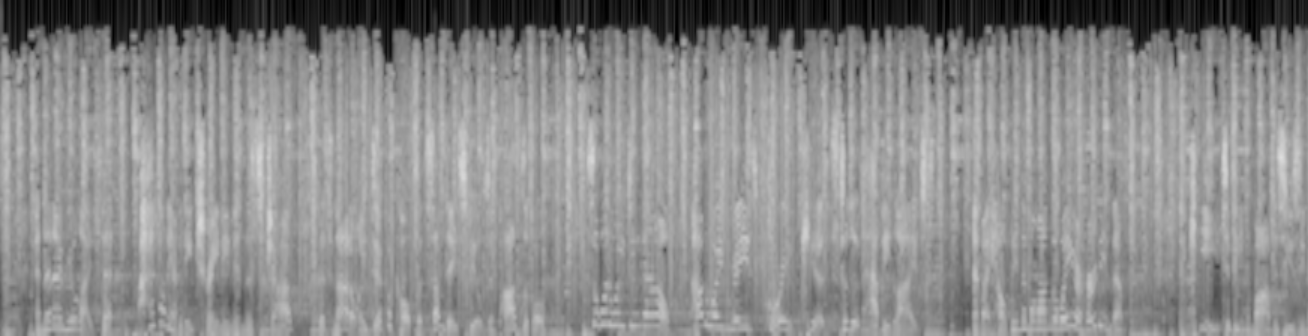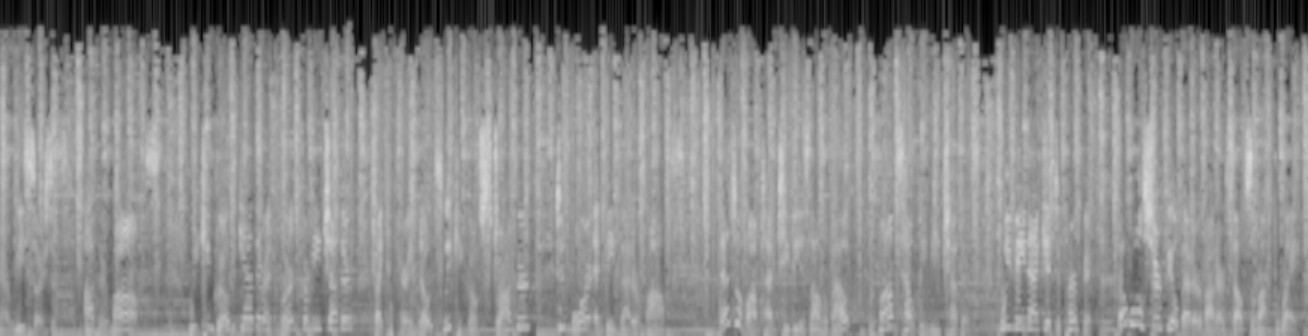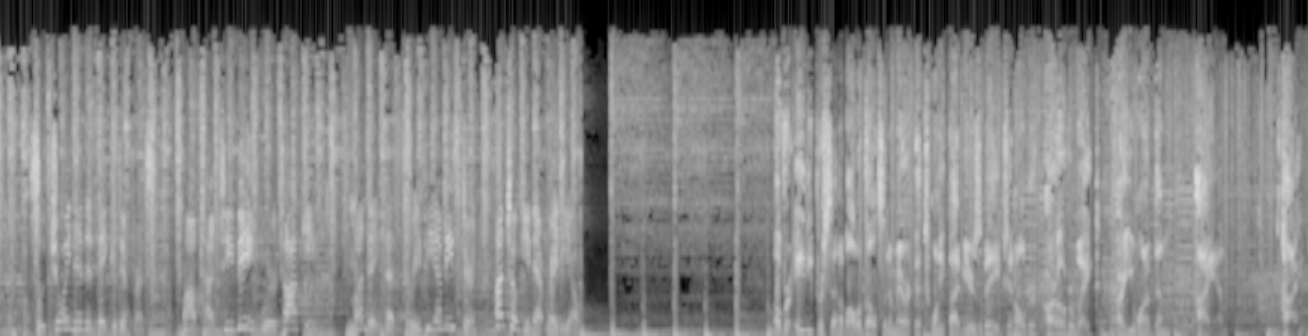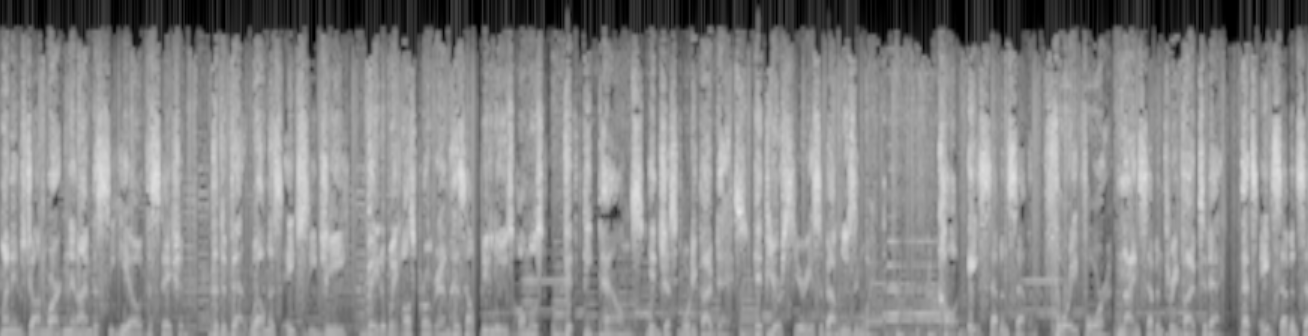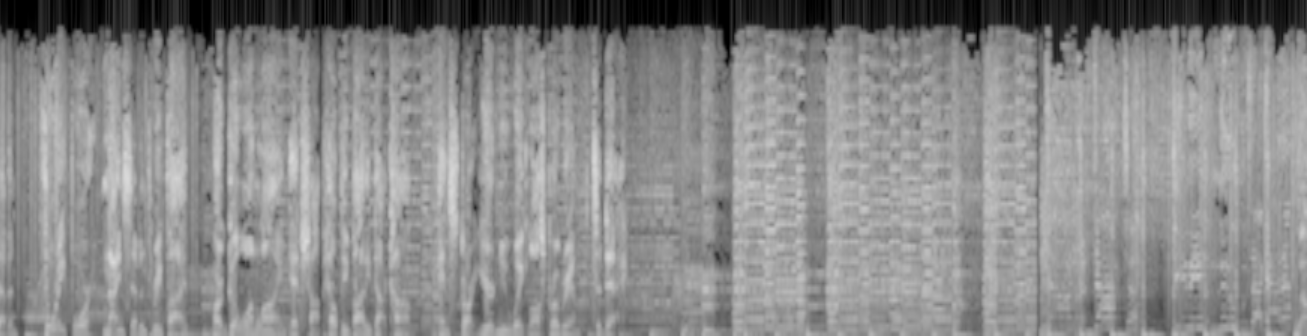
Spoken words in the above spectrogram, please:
And then I realized that I don't have any training in this job that's not only difficult, but some days feels impossible. So what do I do now? How do I raise great kids to live happy lives? Am I helping them along the way or hurting them? The key to being a mom is using our resources, other moms. We can grow together and learn from each other. By comparing notes, we can grow stronger, do more, and be better moms. That's what Mom Time TV is all about. Moms helping each other. We may not get to perfect, but we'll sure feel better about ourselves along the way. So join in and make a difference. Mom Time TV, we're talking Mondays at 3 p.m. Eastern on TogiNet Radio. Over 80% of all adults in America 25 years of age and older are overweight. Are you one of them? I am. My name is John Martin and I'm the CEO of the station. The DeWet Wellness HCG Beta Weight Loss Program has helped me lose almost 50 pounds in just 45 days. If you're serious about losing weight, call 877-484-9735 today. That's 877-484-9735 or go online at shophealthybody.com and start your new weight loss program today.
